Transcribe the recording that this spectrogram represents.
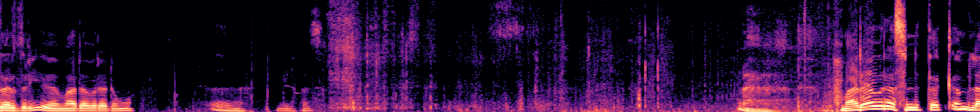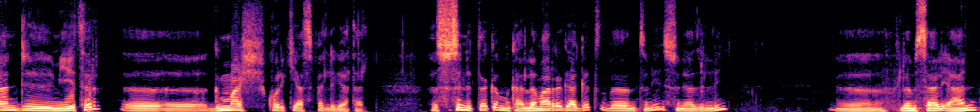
ዘርዝሪ። ማዳበሪያ ደግሞ ይልፈስ ማዳበሪያ ስንጠቀም ለአንድ ሜትር ግማሽ ኮርኪ ያስፈልጋታል። እሱ ስንጠቀም ካለ ለማረጋገጥ በእንትኔ እሱን ያዝልኝ። ለምሳሌ አንድ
